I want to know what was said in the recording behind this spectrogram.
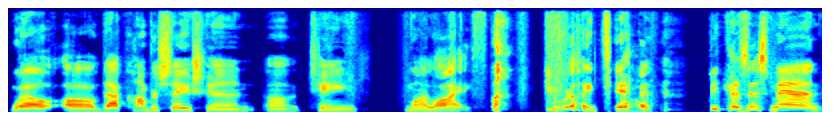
Well, uh, that conversation uh, changed my life. it really did. Wow. Because this man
